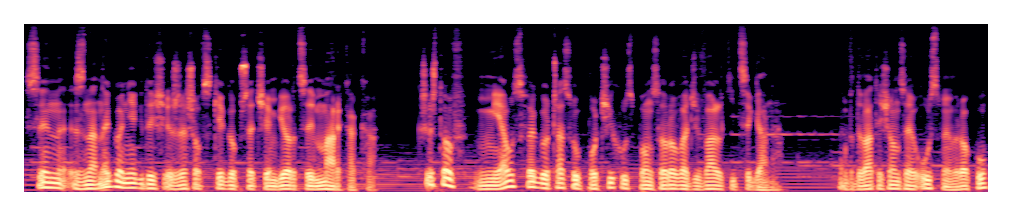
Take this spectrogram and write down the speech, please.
syn znanego niegdyś rzeszowskiego przedsiębiorcy Marka K. Krzysztof miał swego czasu po cichu sponsorować walki Cygana. W 2008 roku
